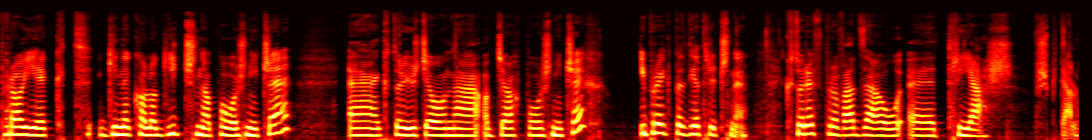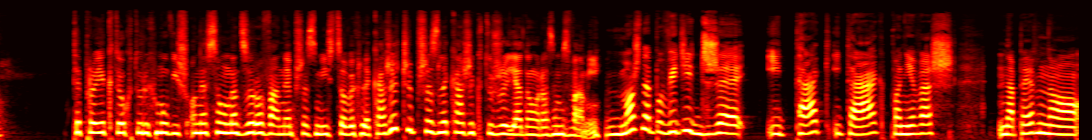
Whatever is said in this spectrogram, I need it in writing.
projekt ginekologiczno-położniczy, e, który już działał na oddziałach położniczych i projekt pediatryczny, który wprowadzał e, triaż w szpitalu. Te projekty, o których mówisz, one są nadzorowane przez miejscowych lekarzy, czy przez lekarzy, którzy jadą razem z wami? Można powiedzieć, że i tak, i tak, ponieważ na pewno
